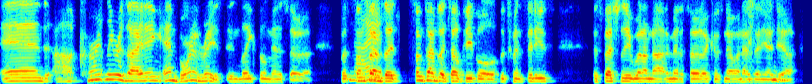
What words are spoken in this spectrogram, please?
and uh, currently residing and born and raised in Lakeville, Minnesota. But nice. sometimes I sometimes I tell people the Twin Cities especially when I'm not in Minnesota because no one has any idea.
